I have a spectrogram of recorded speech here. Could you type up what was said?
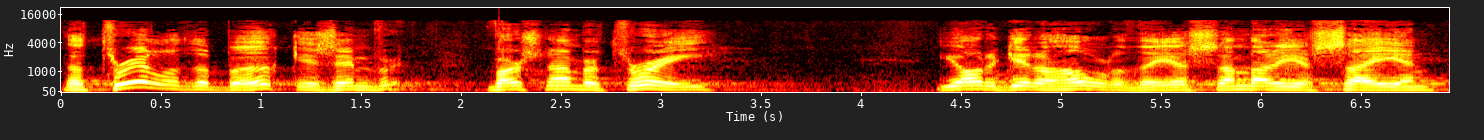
The thrill of the book is in verse number three. You ought to get a hold of this. Somebody is saying,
